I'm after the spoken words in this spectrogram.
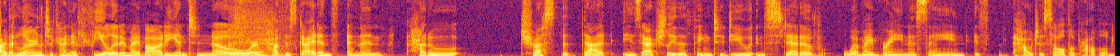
I've learned to kind of feel it in my body and to know or have this guidance and then how to trust that that is actually the thing to do instead of what my brain is saying is how to solve a problem.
